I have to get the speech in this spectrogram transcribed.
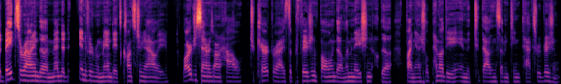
Debate surrounding the amended individual mandate's constitutionality largely centers on how to characterize the provision following the elimination of the financial penalty in the 2017 tax revision.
